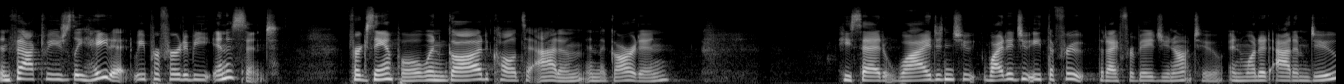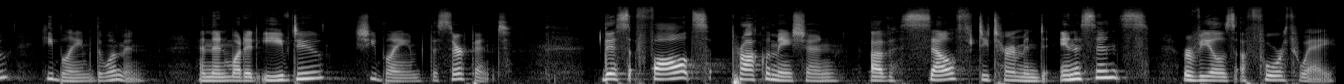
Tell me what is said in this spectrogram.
In fact, we usually hate it. We prefer to be innocent. For example, when God called to Adam in the garden, he said, "Why didn't you why did you eat the fruit that I forbade you not to?" And what did Adam do? He blamed the woman. And then what did Eve do? She blamed the serpent. This false proclamation of self determined innocence reveals a fourth way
